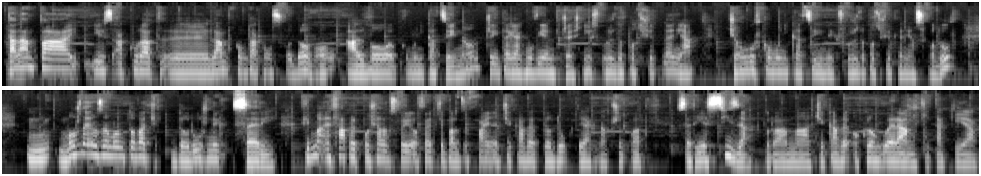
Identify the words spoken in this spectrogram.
ta lampa jest akurat e, lampką taką schodową albo komunikacyjną, czyli tak jak mówiłem wcześniej, służy do podświetlenia ciągów komunikacyjnych, służy do podświetlenia schodów. Mm, można ją zamontować do różnych serii. Firma F-Apple posiada w swojej ofercie bardzo fajne, ciekawe produkty, jak na przykład serię Siza, która ma ciekawe okrągłe ramki, takie jak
